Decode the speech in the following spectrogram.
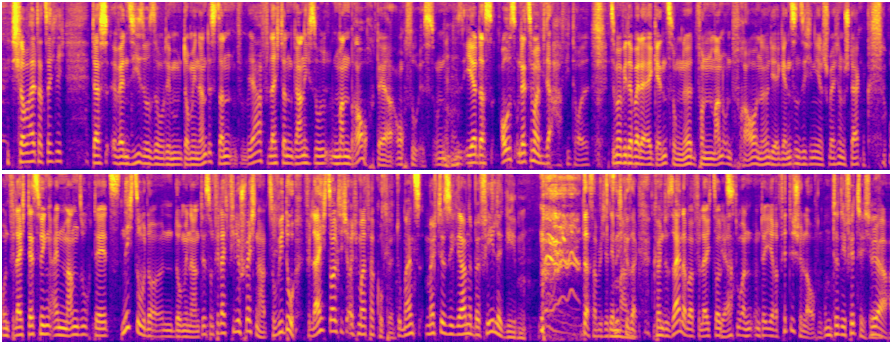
ich glaube halt tatsächlich, dass wenn sie so, so dem dominant ist, dann ja, vielleicht dann gar nicht so einen Mann braucht, der auch so ist. Und Mhm. eher das aus, und jetzt sind wir wieder, ach, wie toll. Jetzt sind wir wieder bei der Ergänzung, ne, von Mann und Frau, ne, die ergänzen sich in ihren Schwächen und Stärken. Und vielleicht deswegen einen Mann sucht, der jetzt nicht so do dominant ist und vielleicht viele Schwächen hat, so wie du. Vielleicht sollte ich euch mal verkuppeln. Du meinst, möchte sie gerne Befehle geben? Das habe ich jetzt Dem nicht Mann. gesagt. Könnte sein, aber vielleicht solltest Ja. du an, unter ihre Fittiche laufen. Unter die Fittiche. Ja.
